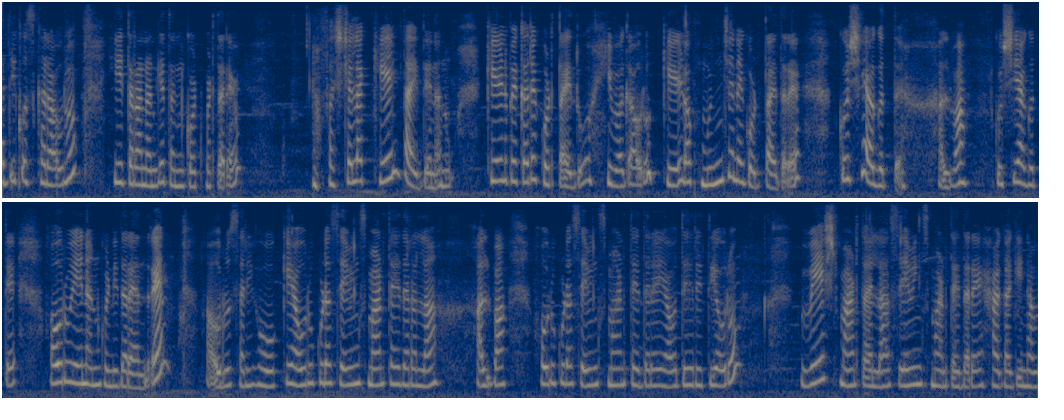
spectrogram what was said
ಅದಕ್ಕೋಸ್ಕರ ಅವರು ಈ ಥರ ನನಗೆ ತಂದು ಕೊಟ್ಬಿಡ್ತಾರೆ. ಫಸ್ಟೆಲ್ಲ ಕೇಳ್ತಾ ಇದ್ದೆ ನಾನು. ಕೇಳಬೇಕಾದ್ರೆ ಕೊಡ್ತಾಯಿದ್ರು ಇವಾಗ ಅವರು ಕೇಳೋಕ್ಕೆ ಮುಂಚೆನೇ ಕೊಡ್ತಾ ಇದ್ದಾರೆ. ಖುಷಿ ಆಗುತ್ತೆ ಅಲ್ವಾ? ಖುಷಿ ಆಗುತ್ತೆ. ಅವರು ಏನು ಅಂದ್ಕೊಂಡಿದ್ದಾರೆ ಅಂದರೆ ಅವರು ಸರಿ, ಓಕೆ. ಅವರು ಕೂಡ ಸೇವಿಂಗ್ಸ್ ಮಾಡ್ತಾ ಇದ್ದಾರಲ್ಲ? ಅಲ್ವಾ? ಅವರು ಕೂಡ ಸೇವಿಂಗ್ಸ್ ಮಾಡ್ತಾ ಇದ್ದಾರೆ. ಯಾವುದೇ ರೀತಿ ಅವರು ವೇಸ್ಟ್ ಮಾಡ್ತಾ ಇಲ್ಲ, ಸೇವಿಂಗ್ಸ್ ಮಾಡ್ತಾ ಇದ್ದಾರೆ. ಹಾಗಾಗಿ ನಾವು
